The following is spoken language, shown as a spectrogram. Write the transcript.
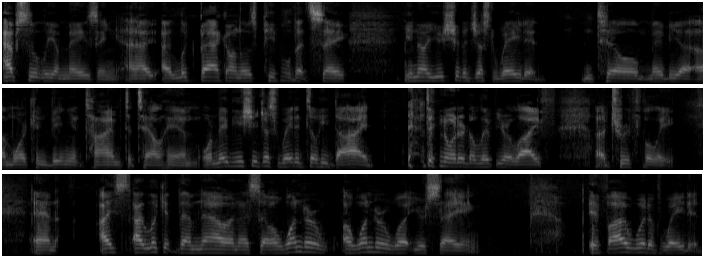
absolutely amazing. And I, I look back on those people that say, you know, you should have just waited until maybe a, a, more convenient time to tell him. Or maybe you should just wait until he died in order to live your life uh, truthfully. And I, I look at them now and I say, I wonder, I wonder what you're saying. If I would have waited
